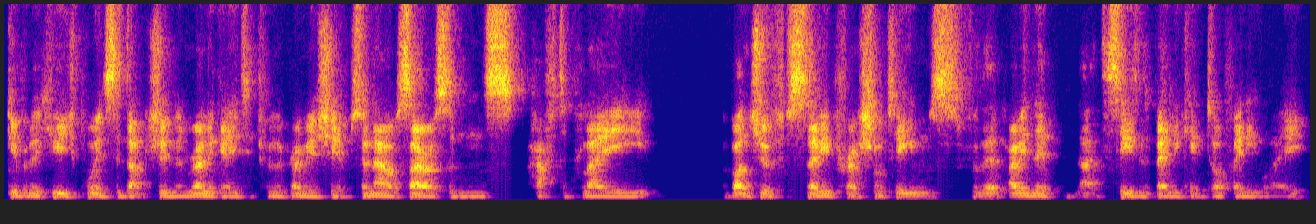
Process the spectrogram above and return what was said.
given a huge points deduction and relegated from the Premiership. So now Saracens have to play a bunch of semi-professional teams for the. I mean, the season's barely kicked off anyway,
